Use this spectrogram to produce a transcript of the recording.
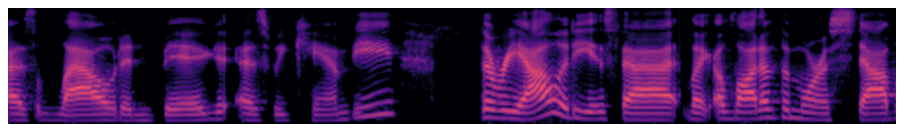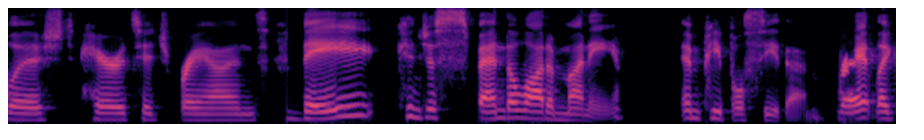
as loud and big as we can be, the reality is that like a lot of the more established heritage brands, they can just spend a lot of money and people see them, right? Like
